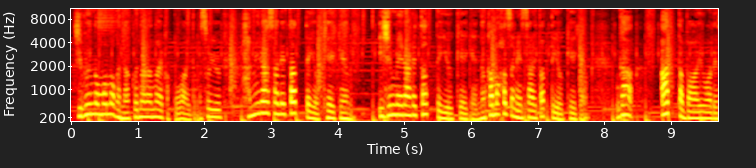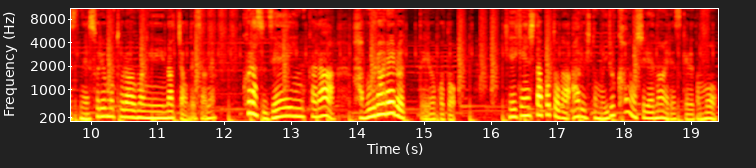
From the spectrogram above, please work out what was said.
自分のものがなくならないか怖いとかそういうはみ出されたっていう経験いじめられたっていう経験仲間外れにされたっていう経験があった場合はですねそれもトラウマになっちゃうんですよね。クラス全員からはぶられるっていうこと経験したことがある人もいるかもしれないですけれども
